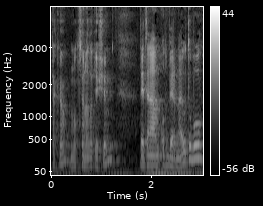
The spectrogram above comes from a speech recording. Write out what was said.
Tak jo, moc se na to těším. Dejte nám odběr na YouTube, uh,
